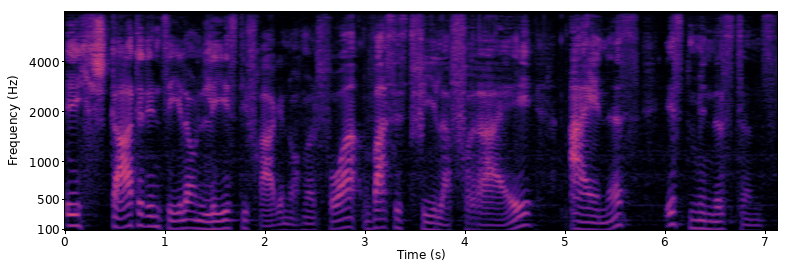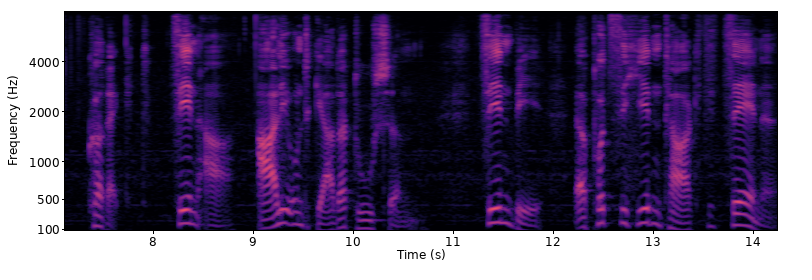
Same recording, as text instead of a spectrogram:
Ich starte den Zähler und lese die Frage nochmal vor. Was ist fehlerfrei? Eines ist mindestens korrekt. 10a. Ali und Gerda duschen. 10b. Er putzt sich jeden Tag die Zähne.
